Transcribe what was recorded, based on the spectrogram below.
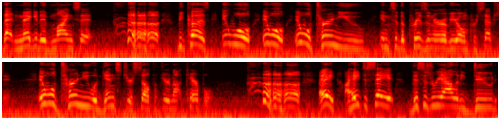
that negative mindset. because it will it will it will turn you into the prisoner of your own perception. It will turn you against yourself if you're not careful. hey, I hate to say it. This is reality, dude.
